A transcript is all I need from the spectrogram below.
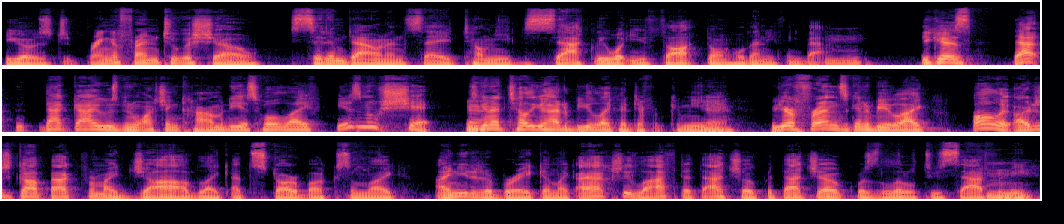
he goes, bring a friend to a show, sit him down, and say, tell me exactly what you thought. Don't hold anything back, Mhm. because that that guy who's been watching comedy his whole life, he doesn't know shit. He's Yeah. gonna tell you how to be like a different comedian. Yeah. But your friend's gonna be like, oh, like I just got back from my job, like at Starbucks, and like I needed a break, and like I actually laughed at that joke, but that joke was a little too sad for me,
